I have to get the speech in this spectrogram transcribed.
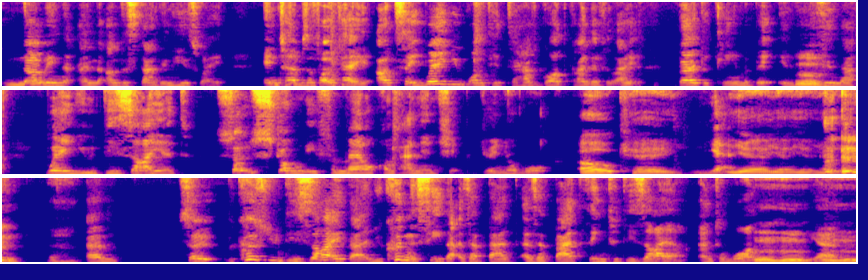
knowing and understanding His way. In terms of okay, I'd say where you wanted to have God kind of like Burger King a bit in, Mm. is in that where you desired so strongly for male companionship during your walk. okay, Yeah. yeah, yeah, yeah, yeah. yeah. Um, so because you desired that, you couldn't see that as a bad as a bad thing to desire and to want. mm-hmm, Yeah. hmm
